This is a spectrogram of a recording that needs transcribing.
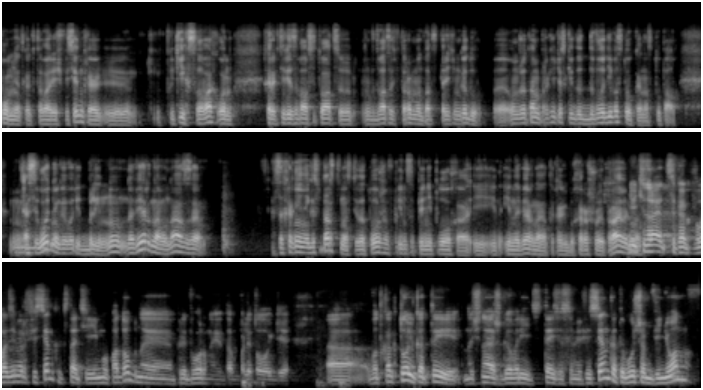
помнят, как товарищ Фисенко, э, в каких словах он характеризовал ситуацию в 22-23 году. Он же там практически до, до Владивостока наступал. А сегодня говорит, блин, ну, наверное, у нас Сохранение государственности это тоже, в принципе, неплохо. И, и, и, наверное, это как бы хорошо и правильно. Мне очень нравится, как Владимир Фисенко, кстати, ему подобные придворные там, политологи. Э, вот как только ты начинаешь говорить тезисами Фисенко, ты будешь обвинен в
